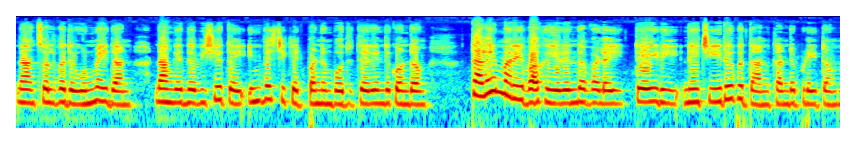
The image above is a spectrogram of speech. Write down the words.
நான் சொல்வது உண்மைதான். நாங்கள் இந்த விஷயத்தை இன்வெஸ்டிகேட் பண்ண பண்ணும்போது தெரிந்து கொண்டோம். தலைமறைவாக இருந்தவளை தேடி நேற்று இரவு தான் கண்டுபிடித்தோம்.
